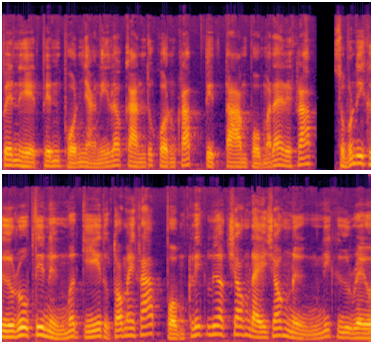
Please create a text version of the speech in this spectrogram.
เป็นเหตุเป็นผลอย่างนี้แล้วกันทุกคนครับ ติดตามผมมาได้เลยครับ สมมตินี่คือรูปที่ 1 เมื่อกี้ถูกต้องไหมครับ ผมคลิกเลือกช่องใดช่องหนึ่งนี่คือเร็ว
